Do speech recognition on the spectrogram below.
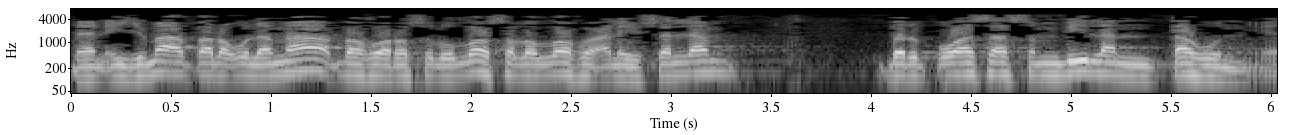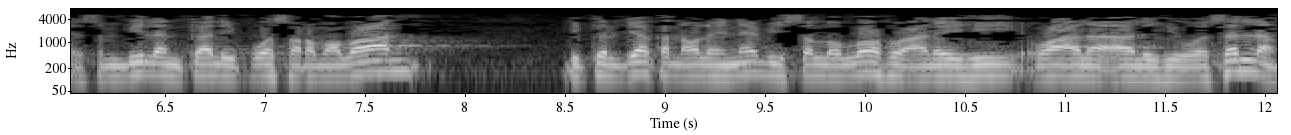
Dan ijma' para ulama bahwa Rasulullah sallallahu alaihi wasallam berpuasa sembilan tahun ya sembilan kali puasa Ramadan dikerjakan oleh Nabi sallallahu alaihi wa ala alihi wasallam.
